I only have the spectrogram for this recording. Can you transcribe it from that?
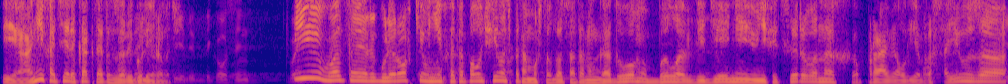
И они хотели как-то это зарегулировать. И в этой регулировке у них это получилось, потому что в 2020 году было введение унифицированных правил Евросоюза.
